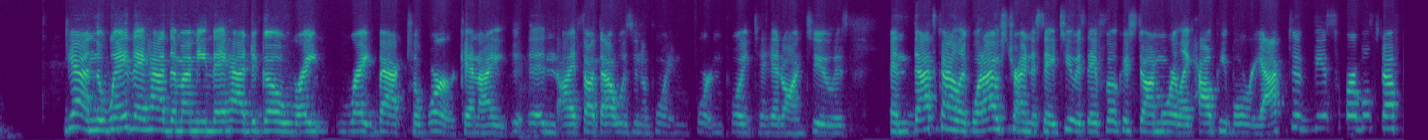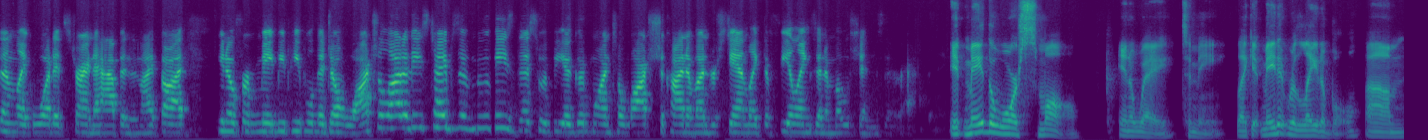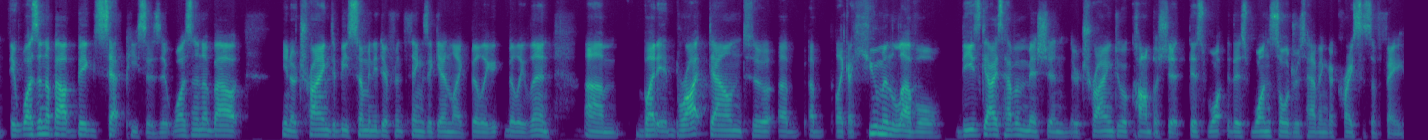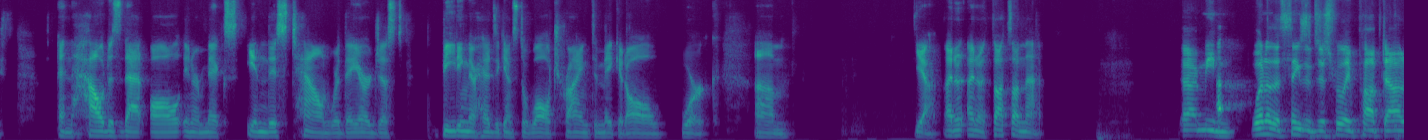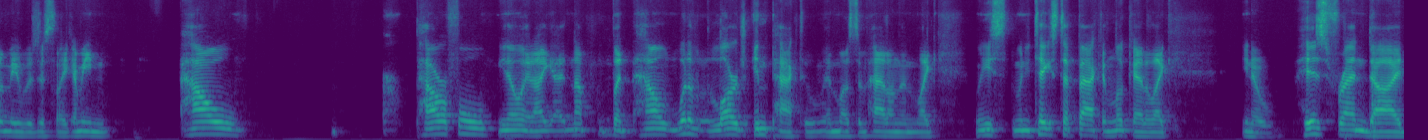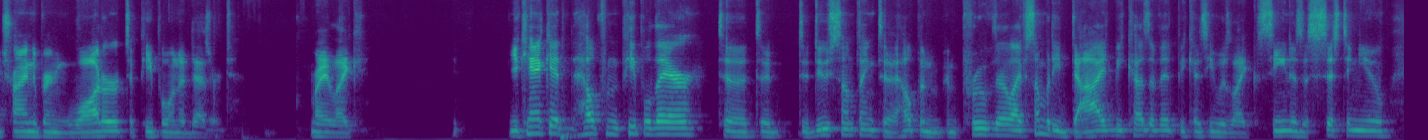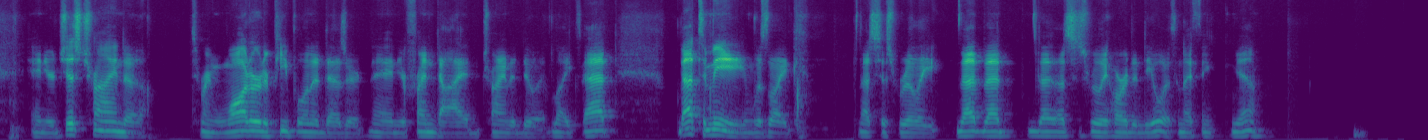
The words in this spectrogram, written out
Yeah, and the way they had them, I mean, they had to go right right back to work, and I and I thought that was an important important point to hit on too. Is and that's kind of like what I was trying to say too, is they focused on more like how people react to this horrible stuff than like what it's trying to happen. And I thought, you know, for maybe people that don't watch a lot of these types of movies, this would be a good one to watch to kind of understand like the feelings and emotions that are happening. It made the war small in a way to me. Like it made it relatable. Um, it wasn't about big set pieces. It wasn't about you know trying to be so many different things again like billy billy lynn um, but it brought down to a, a, like a human level these guys have a mission they're trying to accomplish it this one this one soldier's having a crisis of faith and how does that all intermix in this town where they are just beating their heads against a wall trying to make it all work? Um, yeah i don't i know. Thoughts on that? I mean one of the things that just really popped out of me was just like i mean how powerful, you know, and I, I not, but how what a large impact it must have had on them. Like when you when you take a step back and look at it, like you know, his friend died trying to bring water to people in a desert, right? Like you can't get help from the people there to to to do something to help them improve their life. Somebody died because of it because he was like seen as assisting you, and you're just trying to to bring water to people in a desert and your friend died trying to do it like that that to me was like that's just really that, that that that's just really hard to deal with. And I think yeah,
